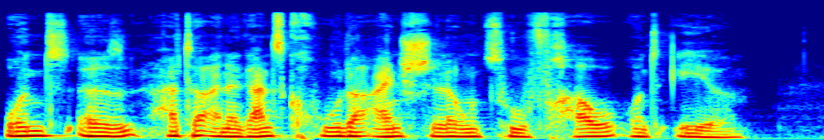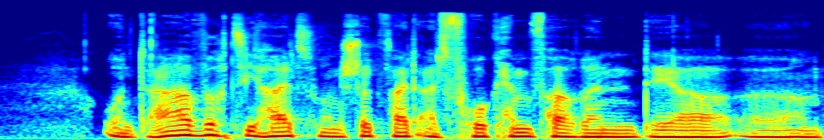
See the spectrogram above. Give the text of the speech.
und äh, hatte eine ganz krude Einstellung zu Frau und Ehe. Und da wird sie halt so ein Stück weit als Vorkämpferin der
